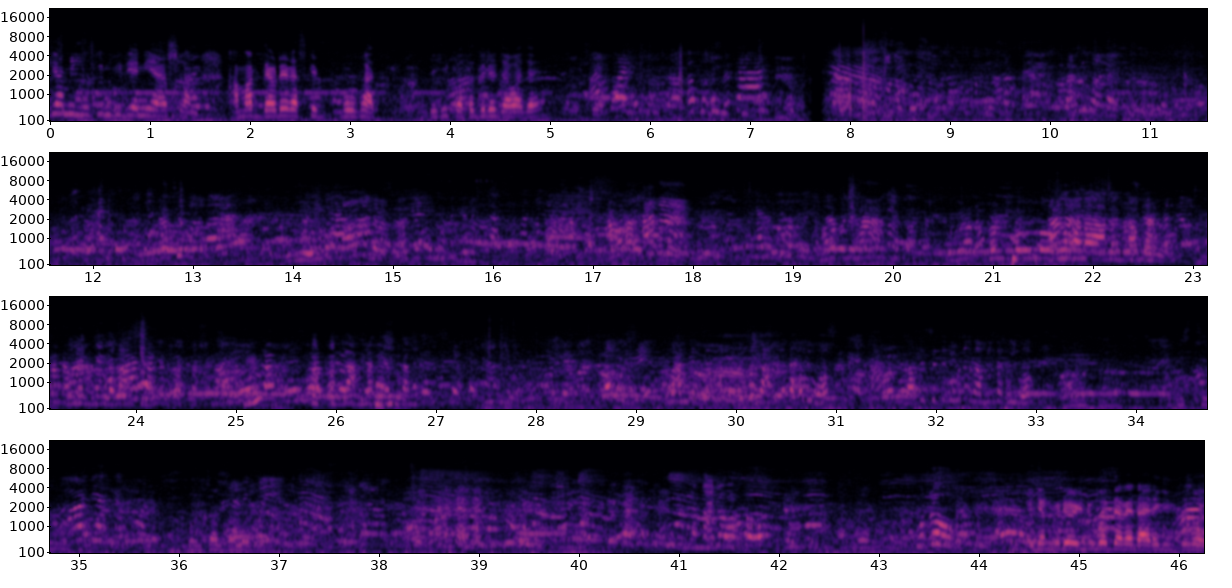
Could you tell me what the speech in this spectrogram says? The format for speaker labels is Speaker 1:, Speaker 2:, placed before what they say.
Speaker 1: যে আমি নতুন ভিডিও নিয়ে আসলাম। আমার দেওরের আজকে বউ ভাত। দেখি কত দূরে যাওয়া যায়।
Speaker 2: পঞ্চাশ জন
Speaker 3: এইখান ভিডিও ইউটিউবে যাবে ডাইরেক্ট ইউটিউবে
